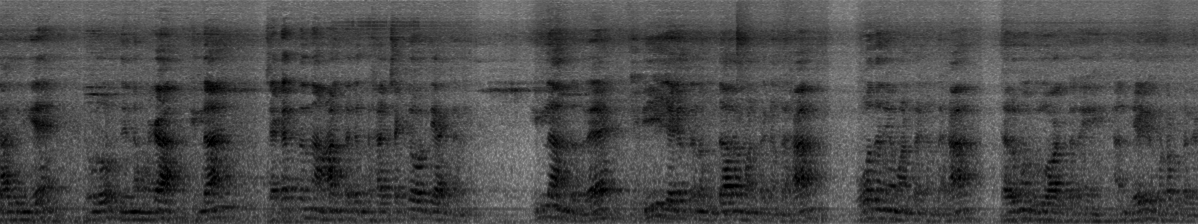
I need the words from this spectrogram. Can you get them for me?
ರಾಜನಿಗೆ, ನೋಡು, ನಿನ್ನ ಮಗ, ಇಲ್ಲ ಜಗತ್ತನ್ನು ಆಳ್ತಕ್ಕಂತಹ ಚಕ್ರವರ್ತಿ ಆಗ್ತಾನೆ. ಇಲ್ಲ ಅಂತಂದ್ರೆ ಇಡೀ ಜಗತ್ತನ್ನು ಉದ್ಧಾರ ಮಾಡ್ತಕ್ಕಂತಹ, ಬೋಧನೆ ಮಾಡ್ತಕ್ಕಂತಹ ಧರ್ಮ ಗುರು ಆಗ್ತಾನೆ ಅಂತ ಹೇಳಿ ಕೊಟ್ಟಬಿಡ್ತಾರೆ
